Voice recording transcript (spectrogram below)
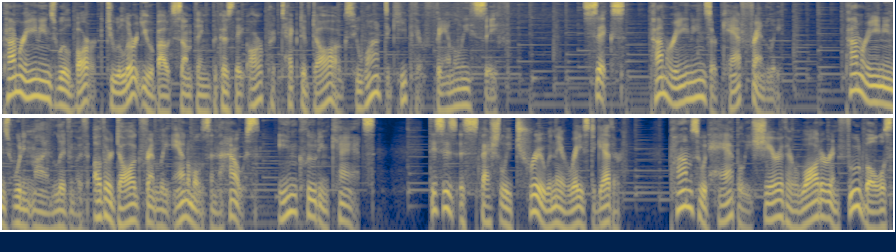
Pomeranians will bark to alert you about something because they are protective dogs who want to keep their family safe. 6. Pomeranians are cat-friendly. Pomeranians wouldn't mind living with other dog-friendly animals in the house, including cats. This is especially true when they are raised together. Poms would happily share their water and food bowls,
